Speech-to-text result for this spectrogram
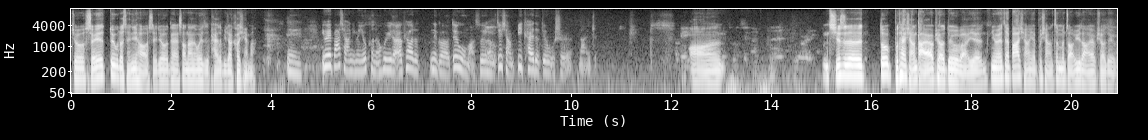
就谁队伍的成绩好，谁就在上单的位置排的比较靠前吧。对，因为八强里面有可能会遇到 LPL 的那个队伍嘛，所以你最想避开的队伍是哪一支？哦，其实都不太想打 LPL 队伍吧，也因为在八强也不想这么早遇到 LPL 队伍。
